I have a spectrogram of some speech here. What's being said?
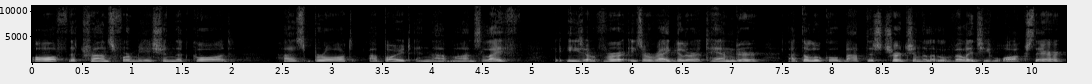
of the transformation that God has brought about in that man's life. He's a, ver- he's a regular attender at the local Baptist church in the little village. He walks there.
